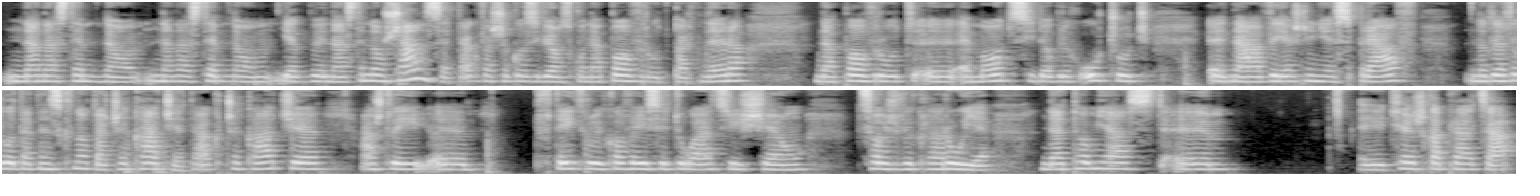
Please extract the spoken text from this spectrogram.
na następną, na następną, jakby następną szansę, tak, waszego związku, na powrót partnera, na powrót y, emocji, dobrych uczuć, y, na wyjaśnienie spraw. No dlatego ta tęsknota, czekacie, tak, czekacie, aż tutaj w tej trójkowej sytuacji się coś wyklaruje. Natomiast y, ciężka praca,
